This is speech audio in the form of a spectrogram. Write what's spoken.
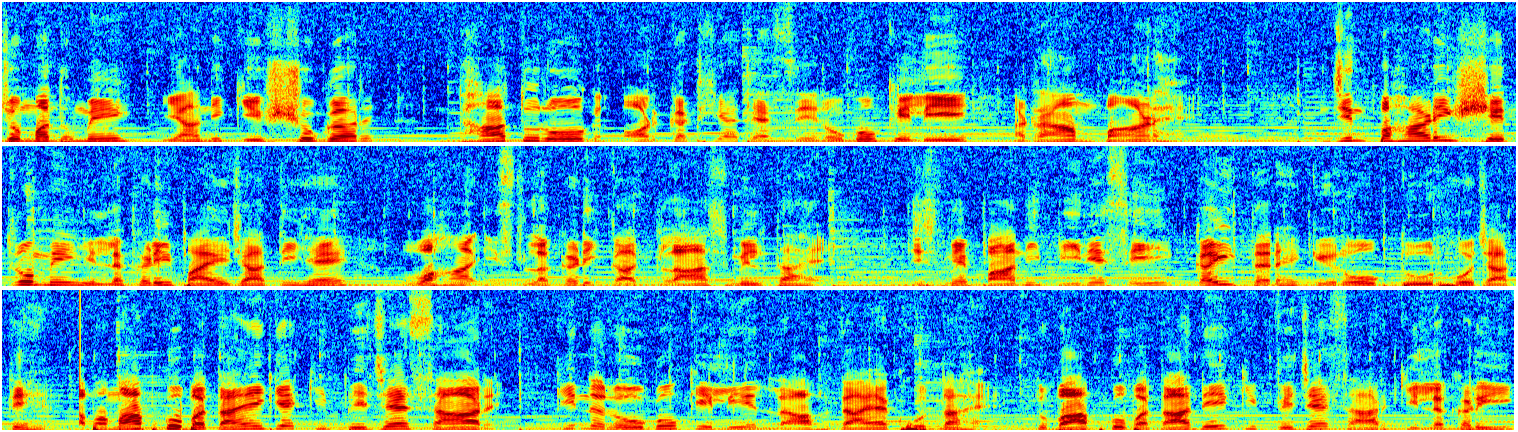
जो मधुमेह यानी कि शुगर, धातु रोग और गठिया जैसे रोगों के लिए रामबाण है। जिन पहाड़ी क्षेत्रों में ये लकड़ी पाई जाती है, वहाँ इस लकड़ी का ग्लास मिलता है। जिसमें पानी पीने से कई तरह के रोग दूर हो जाते हैं। अब हम आपको बताएँगे कि विजय सार किन रोगों के लिए लाभदायक होता है। तो आपको बता दें कि विजय सार की लकड़ी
